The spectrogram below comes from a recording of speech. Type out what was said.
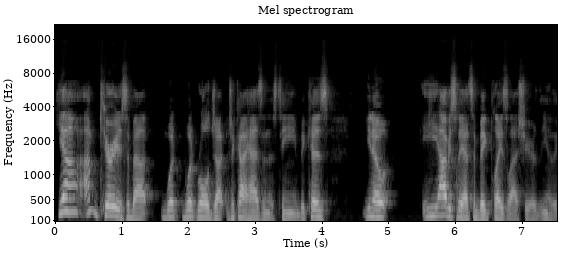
Yeah, I'm curious about what what role J- Ja'Khi has in this team because, you know, he obviously had some big plays last year. You know,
